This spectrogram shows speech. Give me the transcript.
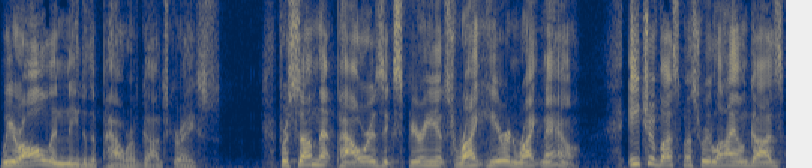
We are all in need of the power of God's grace. For some, that power is experienced right here and right now. Each of us must rely on God's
